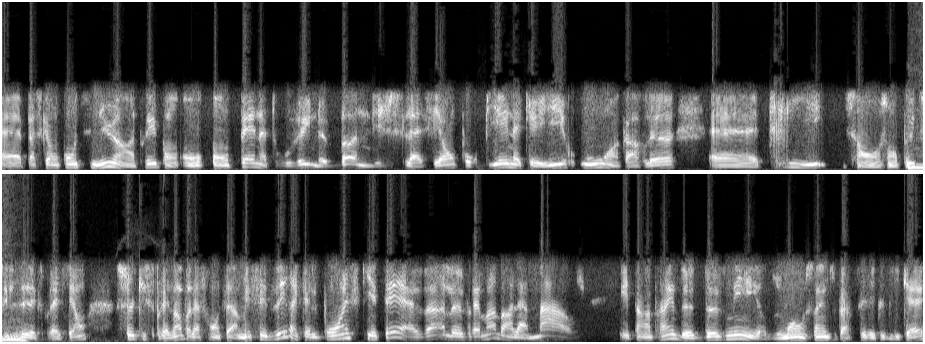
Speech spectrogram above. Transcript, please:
euh, parce qu'on continue à entrer, on, on, on peine à trouver une bonne législation pour bien accueillir ou, encore là, euh, trier, si on, si on peut utiliser l'expression, ceux qui se présentent à la frontière. Mais c'est dire à quel point ce qui était avant, là, vraiment dans la marge, est en train de devenir, du moins au sein du Parti républicain,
